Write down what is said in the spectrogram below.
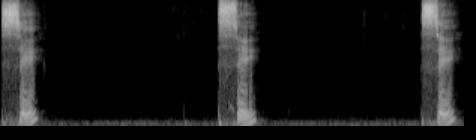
C C C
